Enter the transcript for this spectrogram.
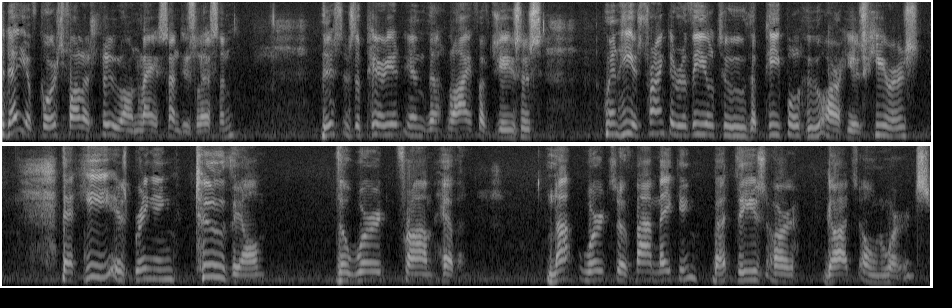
Today, of course, follows through on last Sunday's lesson. This is a period in the life of Jesus when he is trying to reveal to the people who are his hearers that he is bringing to them the word from heaven. Not words of my making, but these are God's own words.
